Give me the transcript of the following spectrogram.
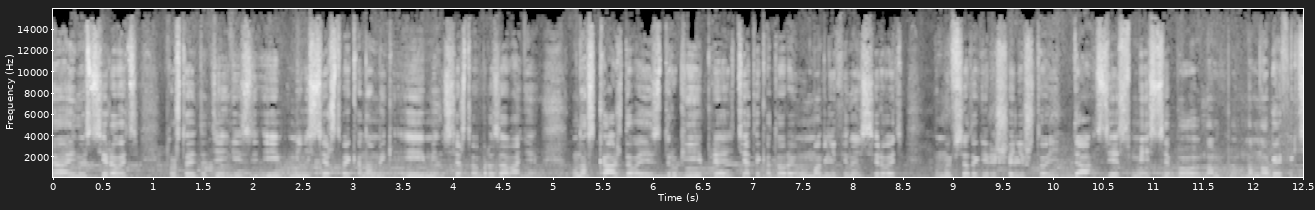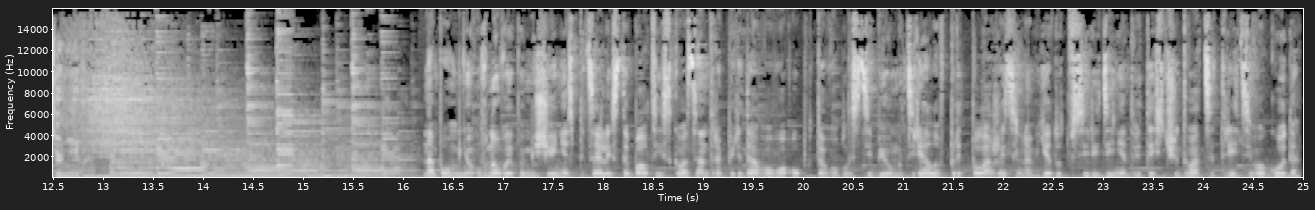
э, инвестировать, потому что это деньги и Министерства экономики, и Министерства образования. У нас каждого есть другие приоритеты, которые мы могли финансировать, но мы все-таки решили, что да, здесь вместе было нам, намного эффективнее. Напомню, в новое помещение специалисты Балтийского центра передового опыта в области биоматериалов предположительно въедут в середине 2023 года.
